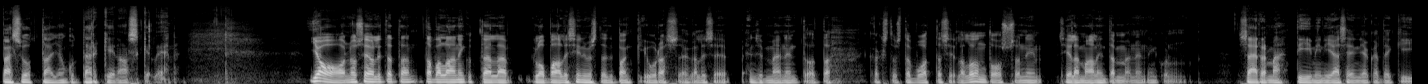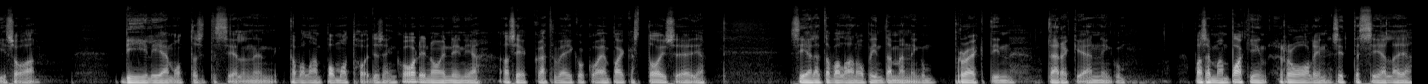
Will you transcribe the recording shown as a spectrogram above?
päässyt ottaa jonkun tärkeän askeleen? Joo, no se oli tätä, tavallaan niin kuin täällä globaalissa investointipankkiurassa, joka oli se ensimmäinen tuota, 12 vuotta siellä Lontoossa, niin siellä mä olin tämmöinen niin kuin särmä-tiimin jäsen, joka teki isoa diiliä, mutta sitten siellä ne tavallaan pomot hoiti sen koordinoinnin ja asiakkaat vei koko ajan paikasta toiseen ja siellä tavallaan opin tämän niin kuin projektin tärkeän niin kuin vasemman pakin roolin sitten siellä. Ja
